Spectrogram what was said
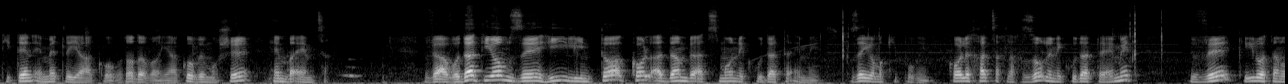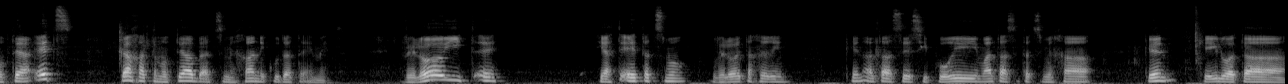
תיתן אמת ליעקב, אותו דבר, יעקב ומשה הם באמצע. ועבודת יום זה היא לנטוע כל אדם בעצמו נקודת האמת. זה יום הכיפורים. כל אחד צריך לחזור לנקודת האמת, וכאילו אתה נוטע עץ, כך אתה נוטע בעצמך נקודת האמת. ולא יטעה, יטעה את עצמו ולא את אחרים. כן, אל תעשה סיפורים, אל תעשה את עצמך, כן, כאילו אתה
